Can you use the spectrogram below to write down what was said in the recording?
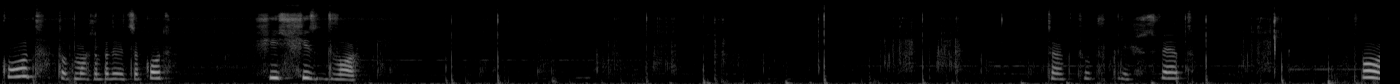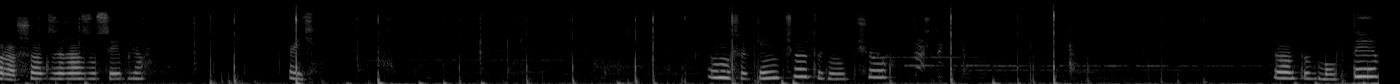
код. Тут можна подивитися код 662. Так, тут включу свет. Порошок зразу сиплю. Ой. У мусорки нічого, тут нічого. О, тут болти.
